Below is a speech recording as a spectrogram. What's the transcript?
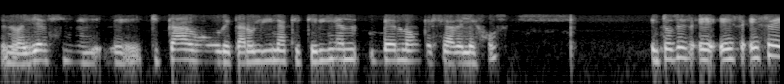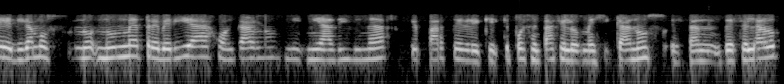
de Nueva Jersey, de, Chicago, de Carolina, que querían verlo aunque sea de lejos. Entonces, eh, es, ese, digamos, no, no me atrevería, Juan Carlos, ni, ni a adivinar qué parte de qué, qué, porcentaje los mexicanos están de ese lado.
